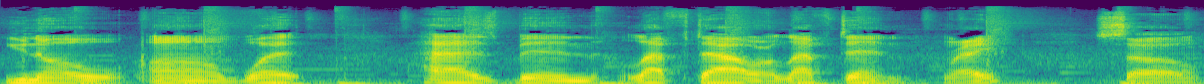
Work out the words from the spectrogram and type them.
you know, um, what has been left out or left in, right? So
